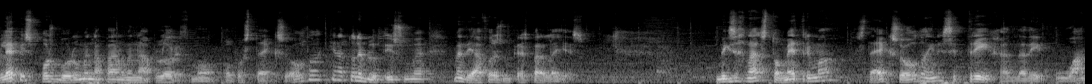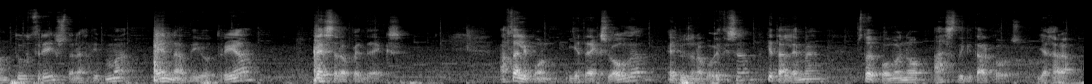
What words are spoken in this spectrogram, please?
Οπότε βλέπεις πώς μπορούμε να πάρουμε ένα απλό ρυθμό όπως τα 6-8 και να τον εμπλουτίσουμε με διάφορες μικρές παραλλαγές. Μην ξεχνάς το μέτρημα στα 6-8 είναι σε τρίχα, δηλαδή 1, 2, 3 στο ένα χτύπημα, 1, 2, 3, 4, 5, 6. Αυτά λοιπόν για τα 6-8, ελπίζω να βοήθησα και τα λέμε στο επόμενο Ask the Guitar Coach. Γεια χαρά!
